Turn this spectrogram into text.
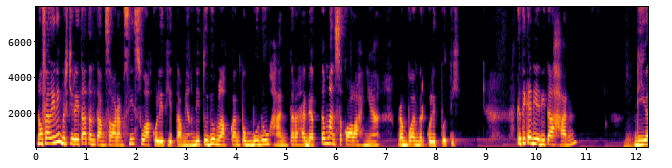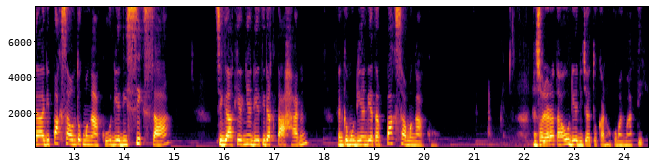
Novel ini bercerita tentang seorang siswa kulit hitam yang dituduh melakukan pembunuhan terhadap teman sekolahnya perempuan berkulit putih. Ketika dia ditahan, dia dipaksa untuk mengaku, dia disiksa, sehingga akhirnya dia tidak tahan dan kemudian dia terpaksa mengaku. Dan saudara tahu dia dijatuhkan hukuman mati.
